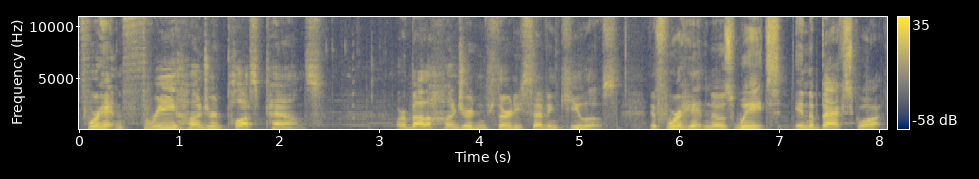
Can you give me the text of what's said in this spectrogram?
If we're hitting 300 plus pounds, or about 137 kilos, if we're hitting those weights in the back squat,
